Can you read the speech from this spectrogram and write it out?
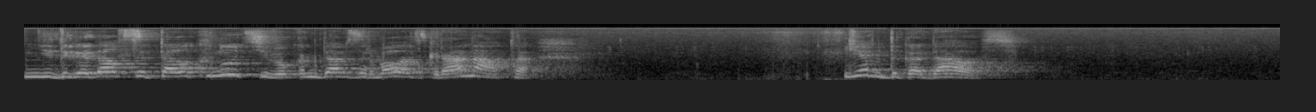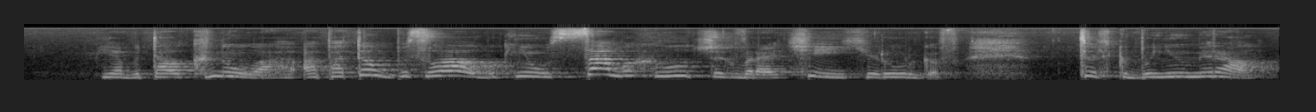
не догадался толкнуть его, когда взорвалась граната? Я бы догадалась. Я бы толкнула, а потом посылала бы к нему самых лучших врачей и хирургов. Только бы не умирал.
